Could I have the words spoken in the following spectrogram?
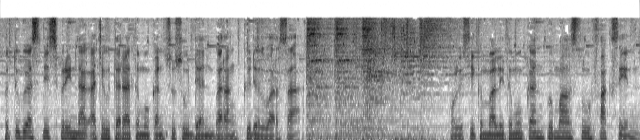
Petugas di Sperindak Aceh Utara temukan susu dan barang kedaluarsa. Polisi kembali temukan pemalsu vaksin.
